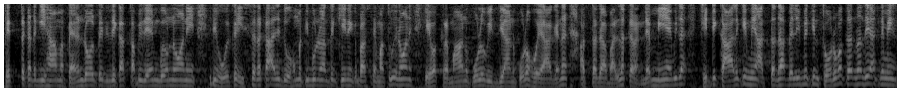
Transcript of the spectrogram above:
පෙත්තකට ගහම පැනඩෝල් පෙති දෙකක් අපි දැම් බොන්නවානේ. ඉති ඕක ඉස්සර කාලි දොහම තිබුණ අත කියනෙක ප්‍රශ්න මතු වෙනවාන ඒව ක්‍රමාණකූල විද්‍යානකූල හොයාගෙන අත්තදා බල්ල කරන්න. දැ මේ ඇවිල කෙටි කාලෙක මේ අත්තදා බැලීමකින් තොරව කරන දෙයක් නෙමේ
